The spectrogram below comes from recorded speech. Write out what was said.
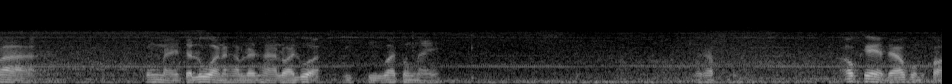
ว่าตรงไหนจะรั่วนะครับ แล้วหารอยรั่วอีกทีว่าตรงไหน นะครับ โอเค เดี๋ยวผมขอ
